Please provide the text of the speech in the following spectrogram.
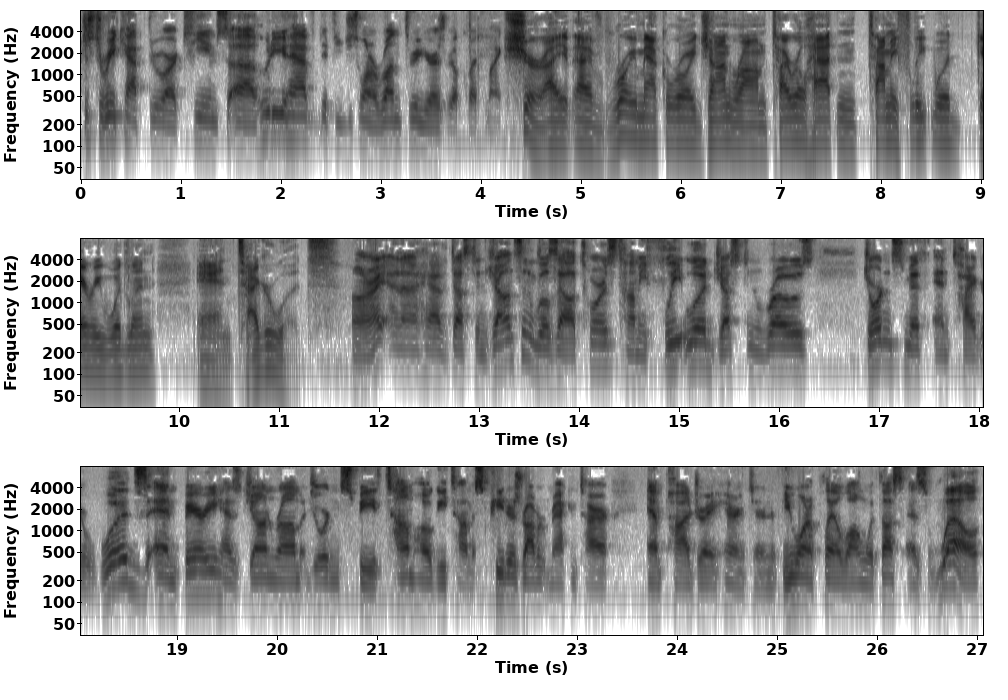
just to recap through our teams, uh, who do you have? If you just want to run through yours real quick, Mike. Sure, I, I have Rory McIlroy, Jon Rahm, Tyrell Hatton, Tommy Fleetwood, Gary Woodland, and Tiger Woods. All right, and I have Dustin Johnson, Will Zalatoris, Tommy Fleetwood, Justin Rose, Jordan Smith, and Tiger Woods. And Barry has Jon Rahm, Jordan Spieth, Tom Hoge, Thomas Pieters, Robert McIntyre, and Padraig Harrington. And if you want to play along with us as well,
